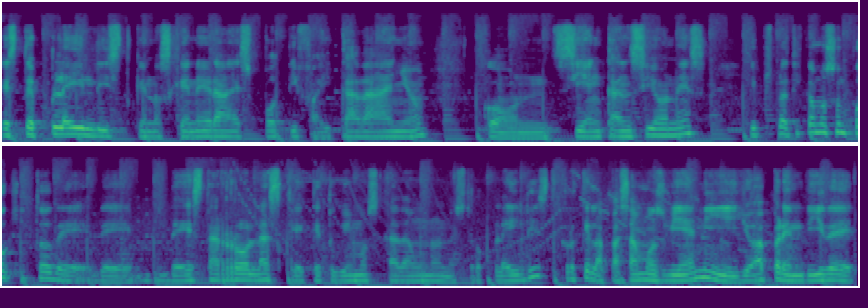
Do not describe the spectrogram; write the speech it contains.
este playlist que nos genera Spotify cada año con 100 canciones? Y pues platicamos un poquito de, de, estas rolas que, que, tuvimos cada uno en nuestro playlist. Creo que la pasamos bien y yo aprendí de,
